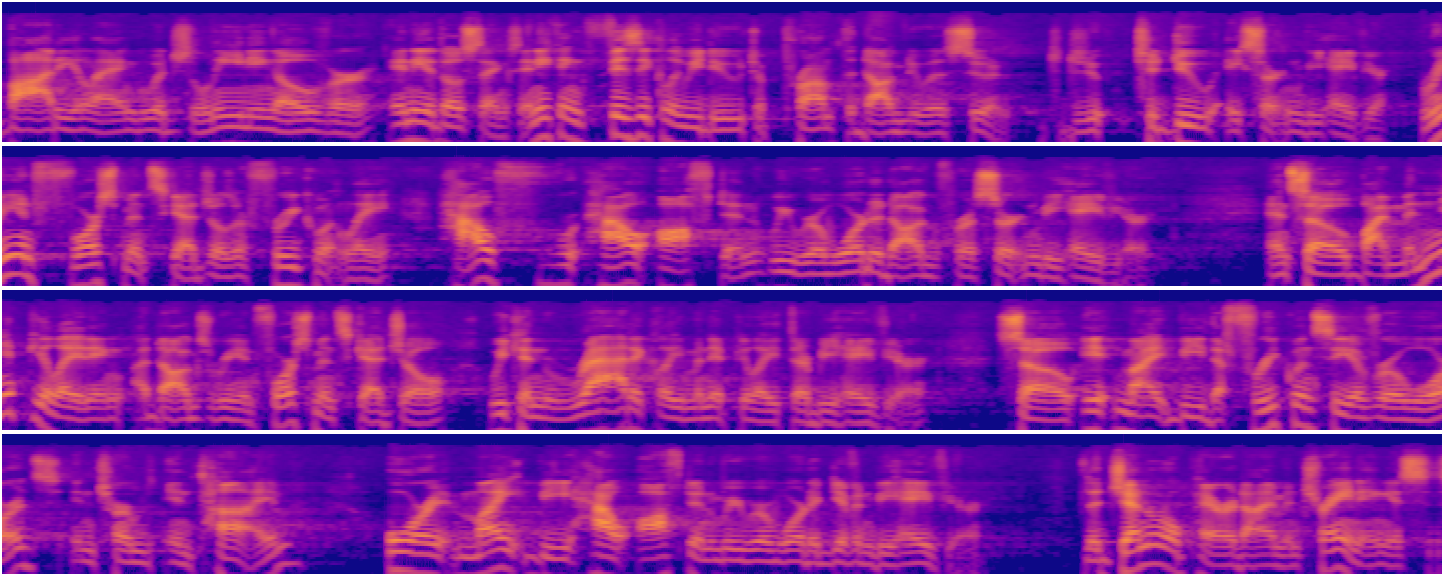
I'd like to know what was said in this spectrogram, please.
body language, leaning over, any of those things. Anything physically we do to prompt the dog to, to, do, to do a certain behavior. Reinforcement schedules are frequently how, how often we reward a dog for a certain behavior. And so by manipulating a dog's reinforcement schedule, we can radically manipulate their behavior. So it might be the frequency of rewards in terms in time, or it might be how often we reward a given behavior. The general paradigm in training is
